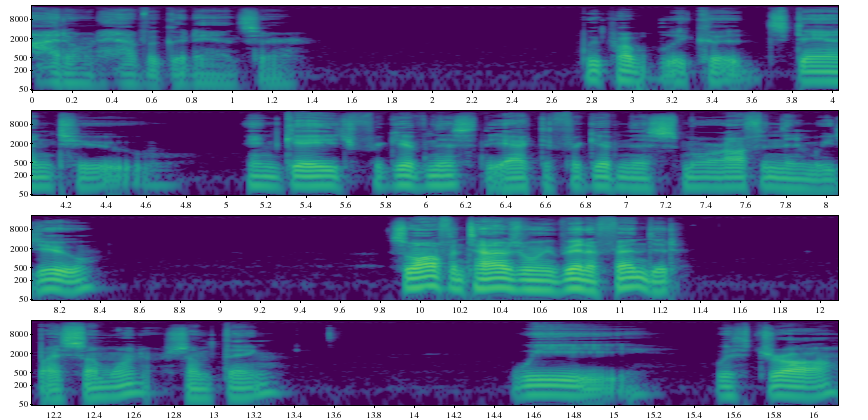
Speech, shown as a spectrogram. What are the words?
I don't have a good answer we probably could stand to engage forgiveness, the act of forgiveness, more often than we do. So oftentimes when we've been offended by someone or something, we withdraw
